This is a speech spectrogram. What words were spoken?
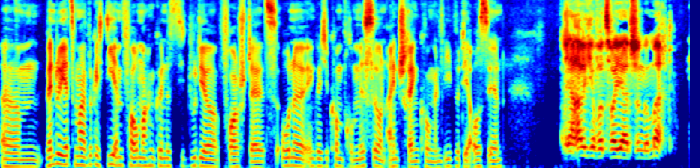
Ähm, wenn du jetzt mal wirklich die MV machen könntest, die du dir vorstellst, ohne irgendwelche Kompromisse und Einschränkungen, wie wird die aussehen? Ja, habe ich ja vor zwei Jahren schon gemacht.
